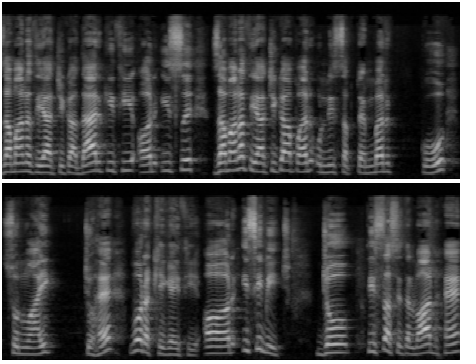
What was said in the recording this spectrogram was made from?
जमानत याचिका दायर की थी और इस जमानत याचिका पर 19 सितंबर को सुनवाई जो है, वो रखी गई थी। और इसी बीच जो तीसरा सितलवाड हैं,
